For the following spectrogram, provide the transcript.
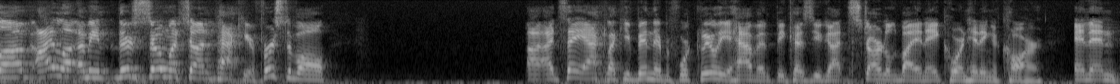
I love I love I mean, there's so much to unpack here. First of all, I'd say act like you've been there before. Clearly you haven't because you got startled by an acorn hitting a car and then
